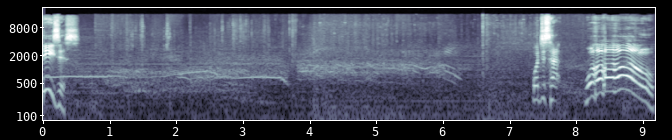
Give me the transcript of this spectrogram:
Jesus. What just happened? Whoa!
